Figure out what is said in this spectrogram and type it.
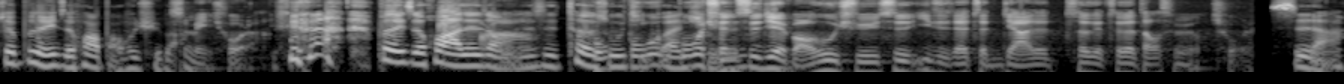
所以不能一直划保护区吧是，没错啦。不能一直划这种啊就是特殊景观不过全。世界保护区是一直在增加的，这个这个倒是没有错的。是啊，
